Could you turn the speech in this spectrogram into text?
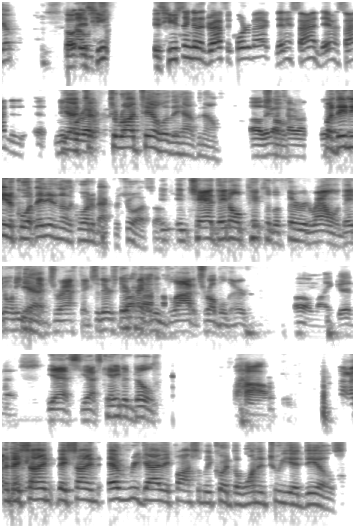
yep. So is he is Houston going to draft a quarterback? They didn't sign. They haven't signed a new yeah, quarterback. To, Tyrod Taylor, they have now. Oh, they got so, Tyrod. But they need a court. They need another quarterback for sure. So in, in Chad, they don't pick to the third round. They don't even yeah. have draft picks. So they're they're wow. kind of in a lot of trouble there. Oh my goodness. Yes, yes. Can't even build. Wow. And they signed they signed every guy they possibly could to one and two year deals,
